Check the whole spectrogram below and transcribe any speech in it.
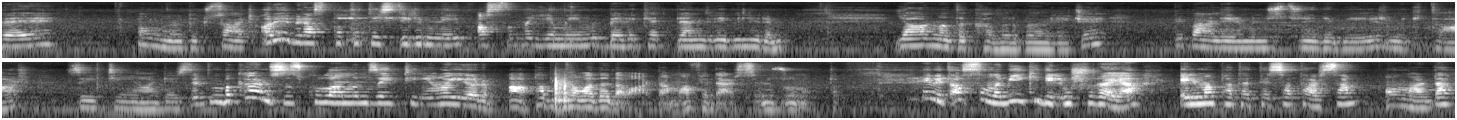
Ve onları da güzelce. Araya biraz patates dilimleyip aslında yemeğimi bereketlendirebilirim. Yarına da kalır böylece. Biberlerimin üstüne de bir miktar zeytinyağı gezdirdim. Bakar mısınız kullandığım zeytinyağı yarım. Aa, tabii tavada da vardı ama affedersiniz unuttum. Evet aslında bir iki dilim şuraya elma patates atarsam onlar da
